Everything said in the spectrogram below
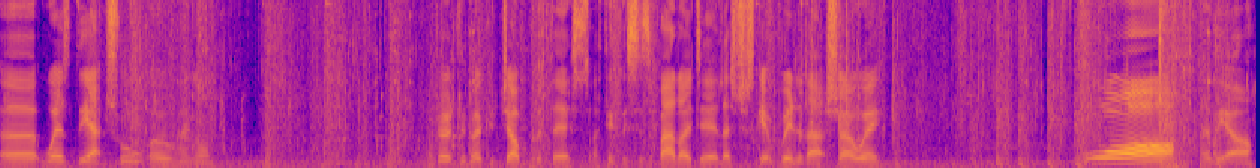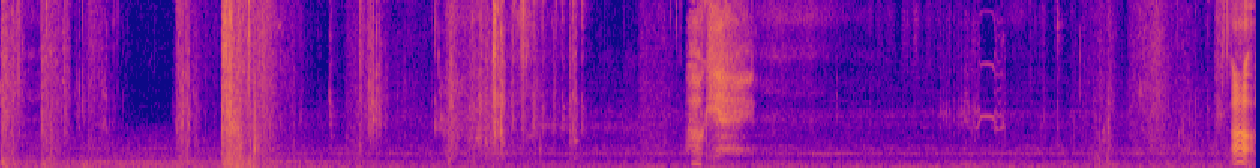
Uh, where's the actual... Oh, hang on. I don't think I could jump with this. I think this is a bad idea. Let's just get rid of that, shall we? Whoa! There we are. Okay. Ah.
